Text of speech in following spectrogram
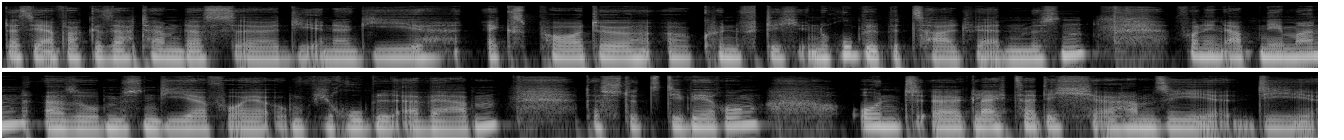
dass sie einfach gesagt haben, dass äh, die Energieexporte äh, künftig in Rubel bezahlt werden müssen von den Abnehmern. Also müssen die ja vorher irgendwie Rubel erwerben. Das stützt die Währung. Und gleichzeitig haben sie die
